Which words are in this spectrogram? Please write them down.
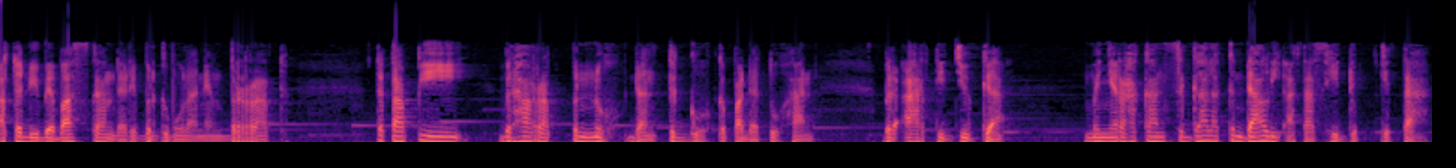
atau dibebaskan dari pergumulan yang berat, tetapi berharap penuh dan teguh kepada Tuhan berarti juga menyerahkan segala kendali atas hidup kita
